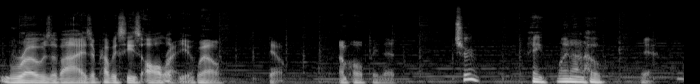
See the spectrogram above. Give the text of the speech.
rows of eyes. It probably sees all of you. Well, you know, I'm hoping that Sure. Hey, why not hope? Yeah. All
